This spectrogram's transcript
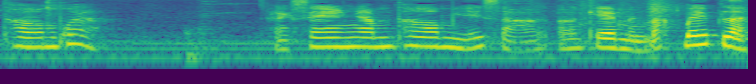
Thơm quá à hạt sen ngâm thơm dễ sợ. Ok mình bắt bếp lên.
